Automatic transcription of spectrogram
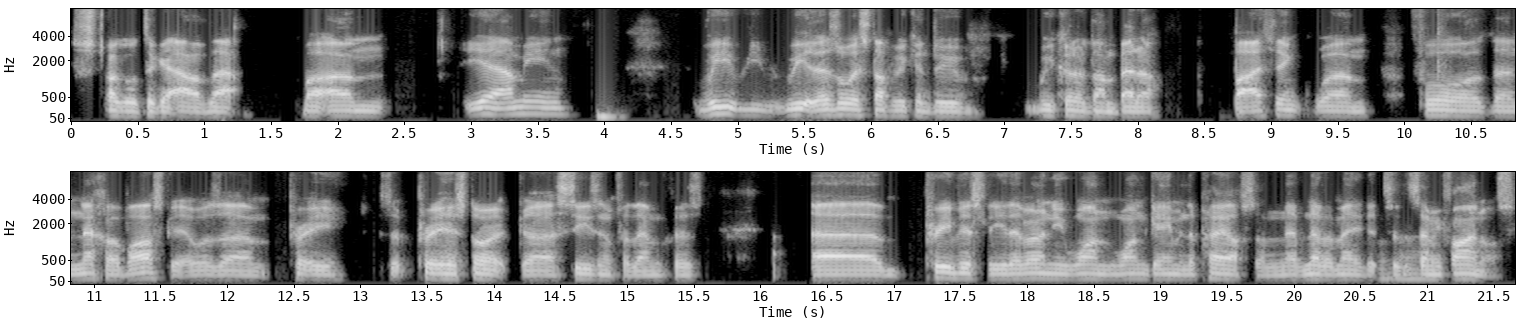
struggled to get out of that. But um, yeah, I mean, we, we, we there's always stuff we can do. We could have done better, but I think um, for the Nässjö basket, it was um pretty it's a pretty historic uh, season for them because uh, previously they've only won one game in the playoffs and they've never made it to the semifinals.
